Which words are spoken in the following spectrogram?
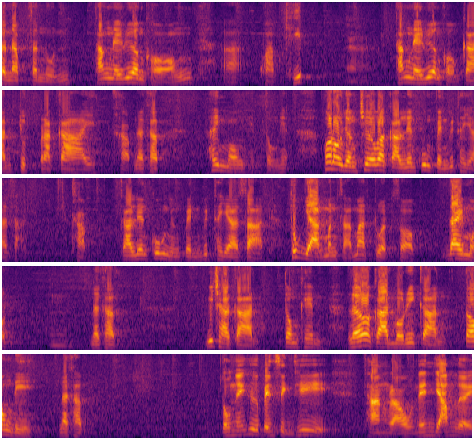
สนับสนุนทั้งในเรื่องของอาความคิดอ่าทั้งในเรื่องของการจุดประกายครับนะครับให้มองเห็นตรงเนี้ยเพราะเรายังเชื่อว่าการเลี้ยงกุ้งเป็นวิทยาศาสตร์ครับ การเลี้ยงกุ้งยังเป็นวิทยาศาสตร์ ทุกอย่างมันสามารถตรวจสอบได้หมดอืมนะครับ วิชาการต้องเข้ม แล้วก็การบริการต้องดีนะครับ ตรงนี้คือเป็นสิ่งที่ทางเราเน้นย้ำเลย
